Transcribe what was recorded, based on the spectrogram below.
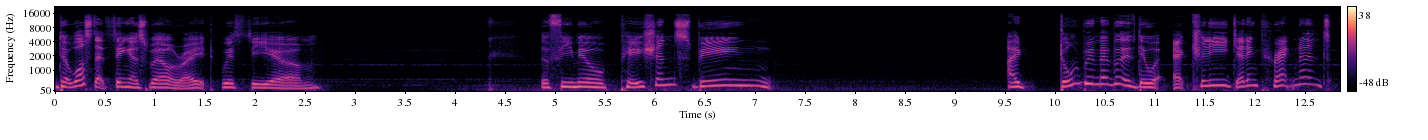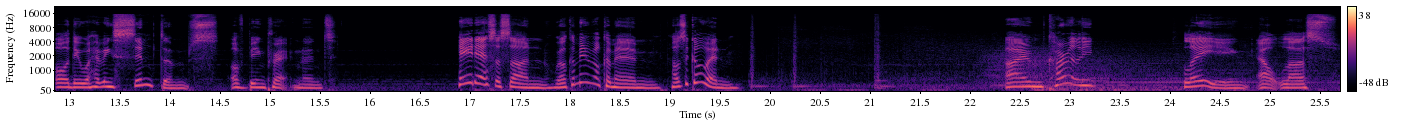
there was that thing as well, right? With the um the female patients being I don't remember if they were actually getting pregnant or they were having symptoms of being pregnant. Hey there, Sasan. Welcome in, welcome in. How's it going? I'm currently playing Outlast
